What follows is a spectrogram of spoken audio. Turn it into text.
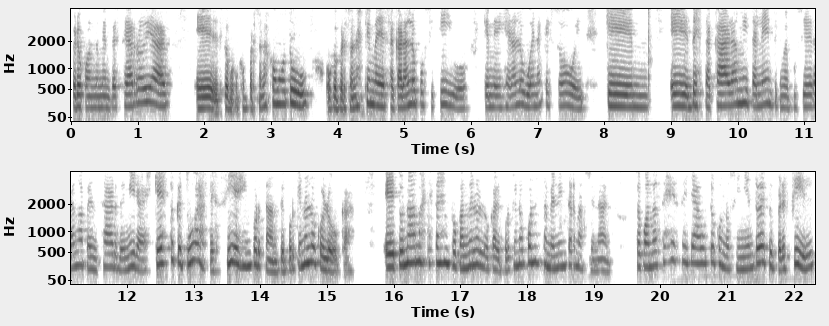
pero cuando me empecé a rodear eh, con, personas como tú, o con personas que me sacaran lo positivo, que me dijeran lo buena que soy, que mm, eh, destacaran mi talento, que me pusieran a pensar de, mira, es que esto que tú haces sí es importante, ¿por qué no lo colocas? Eh, tú nada más te estás enfocando en lo local, ¿por qué no pones también lo internacional? O sea, cuando haces ese ya autoconocimiento de tu perfil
